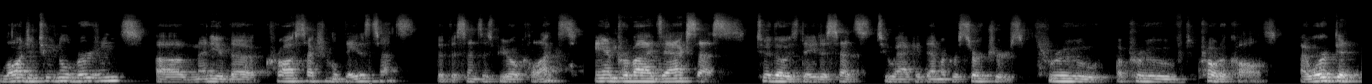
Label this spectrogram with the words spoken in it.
longitudinal versions of many of the cross-sectional data sets that the Census Bureau collects and provides access to those data sets to academic researchers through approved protocols. I worked at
